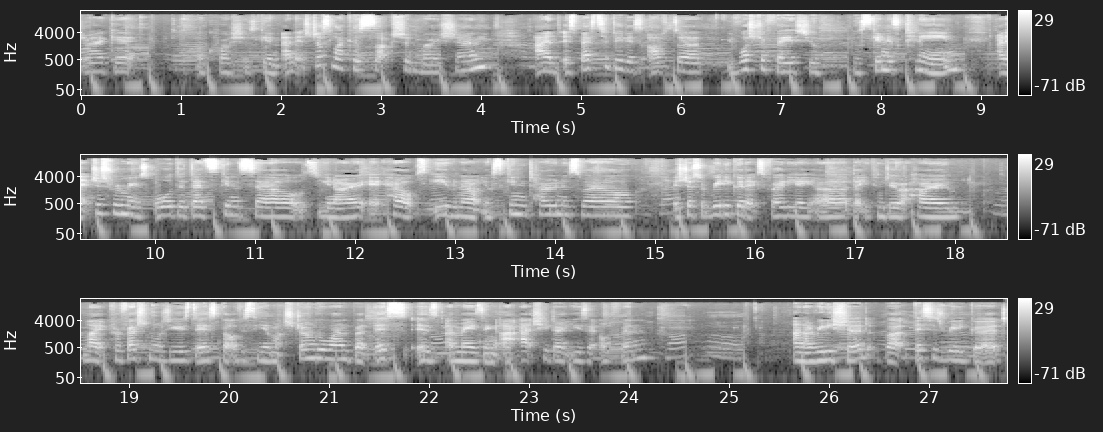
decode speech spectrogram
drag it across your skin. And it's just like a suction motion. And it's best to do this after you've washed your face your your skin is clean and it just removes all the dead skin cells you know. It helps even out your skin tone as well. It's just a really good exfoliator that you can do at home. Like professionals use this but obviously a much stronger one but this is amazing. I actually don't use it often and I really should but this is really good.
